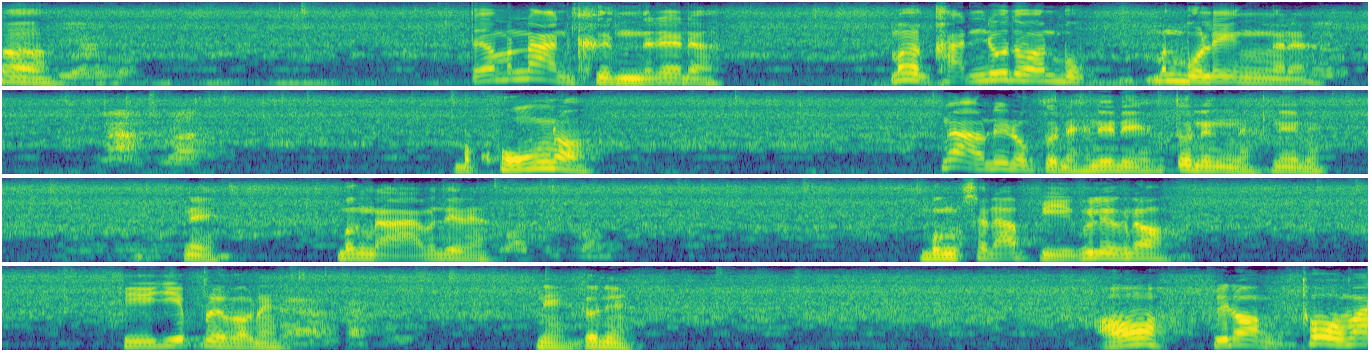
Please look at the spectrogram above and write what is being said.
เออแต่มันนานขึ้นเลยนะมันก็ขันอยู่แตอนบุกมันโบเล่งอะนะบักคงเนาะงามนี่นกตัวนี้นี่นี่ตัวหนึ่งนี่นี่นี่นี่เบิ่งหนามันดิเนี่ยเบิ่งสนับปีกพี่เรื่องเนาะทียิบเลยบอกเนี่ยนี่ตัวนี้ อ๋อพี่น้องโทรมา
